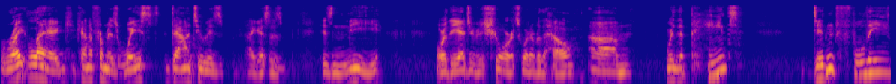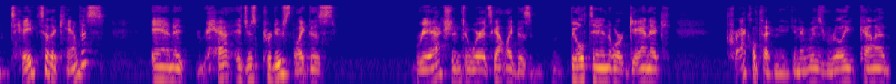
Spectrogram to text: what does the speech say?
right leg, kind of from his waist down to his, I guess, his his knee or the edge of his shorts, whatever the hell, um, where the paint didn't fully take to the canvas, and it ha- it just produced like this reaction to where it's got like this built-in organic crackle technique, and it was really kind of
